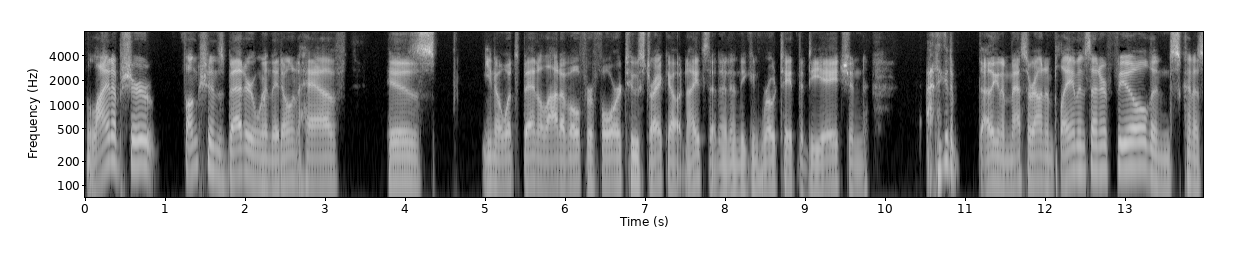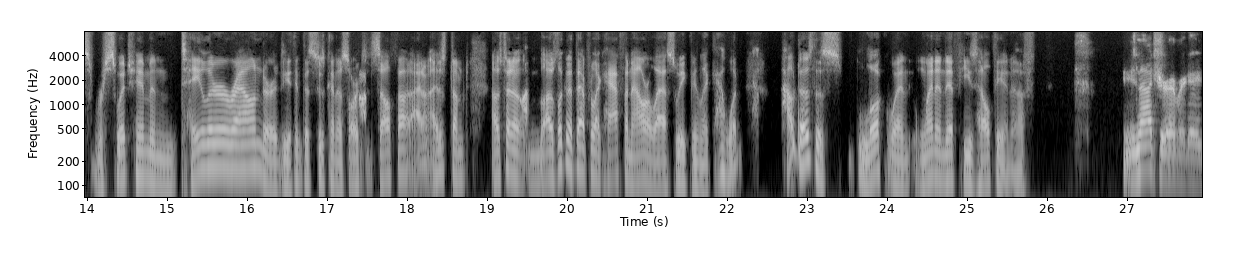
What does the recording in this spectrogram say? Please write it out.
lineup sure functions better when they don't have his, you know, what's been a lot of 0 for 4, two strikeout nights in it, and he can rotate the DH. And I think it, are they going to mess around and play him in center field and kind of switch him and Taylor around, or do you think this just kind of sorts itself out? I don't. I just I'm, I was trying to. I was looking at that for like half an hour last week, being like, what how does this look when when and if he's healthy enough? He's not your everyday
